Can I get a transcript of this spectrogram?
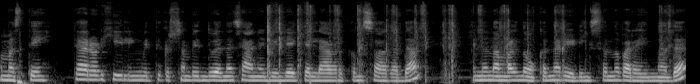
നമസ്തേ. Tarot healing with Krishna Bindu എന്ന ചാനലിലേക്ക് എല്ലാവർക്കും സ്വാഗതം. ഇന്ന് നമ്മൾ നോക്കുന്ന റീഡിങ്സ് എന്ന് പറയുന്നത്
